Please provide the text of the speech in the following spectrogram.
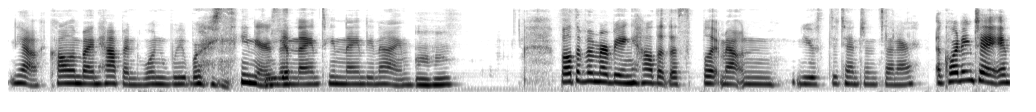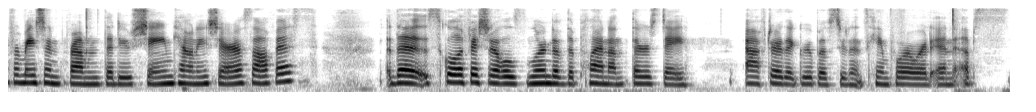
yeah, Columbine happened when we were seniors in 1999. Mm-hmm. Both of them are being held at the Split Mountain Youth Detention Center. According to information from the Duchesne County Sheriff's Office, the school officials learned of the plan on Thursday after the group of students came forward and obs-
